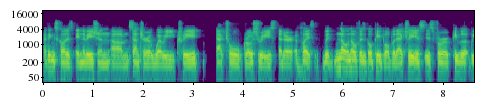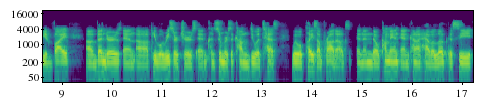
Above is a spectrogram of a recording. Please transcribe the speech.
I think it's called this innovation um, center where we create actual groceries at a, a place with no no physical people, but actually is is for people that we invite uh, vendors and uh, people, researchers and consumers to come do a test. We will place our products and then they'll come in and kind of have a look to see,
